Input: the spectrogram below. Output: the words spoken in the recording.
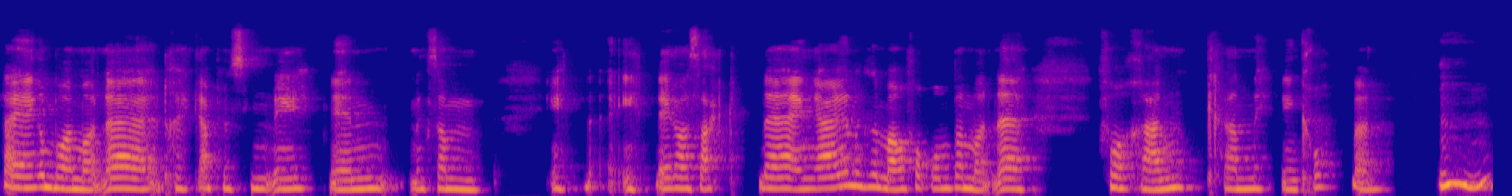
pleier jeg å på en måte trekke pusten ut inn liksom etter jeg har sagt det en gang, liksom bare for å på en måte forankre den i kroppen. Mhm.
